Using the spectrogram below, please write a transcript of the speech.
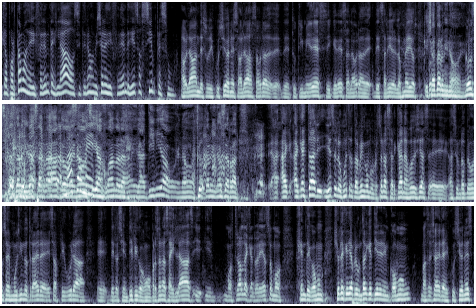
que aportamos de diferentes lados y tenemos visiones diferentes y eso siempre suma. Hablaban de sus discusiones, hablabas ahora de, tu timidez, si querés, a la hora de, salir de los medios. Que ya terminó, ¿eh? ya terminó hace rato, Más no sigan jugando la, la tímida no, ya terminó rato. Acá está, y eso lo muestra también como personas cercanas. Vos decías eh, hace un rato, González, es muy lindo traer esa figura eh, de los científicos como personas aisladas y, y, mostrarles que en realidad somos gente común. Yo les quería preguntar qué tienen en común, más allá de las discusiones,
